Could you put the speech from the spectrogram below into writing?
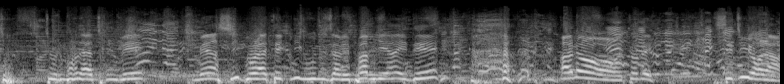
Tout, tout le monde a trouvé. Merci pour la technique, vous nous avez pas bien aidé. ah non, attendez. C'est dur là.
